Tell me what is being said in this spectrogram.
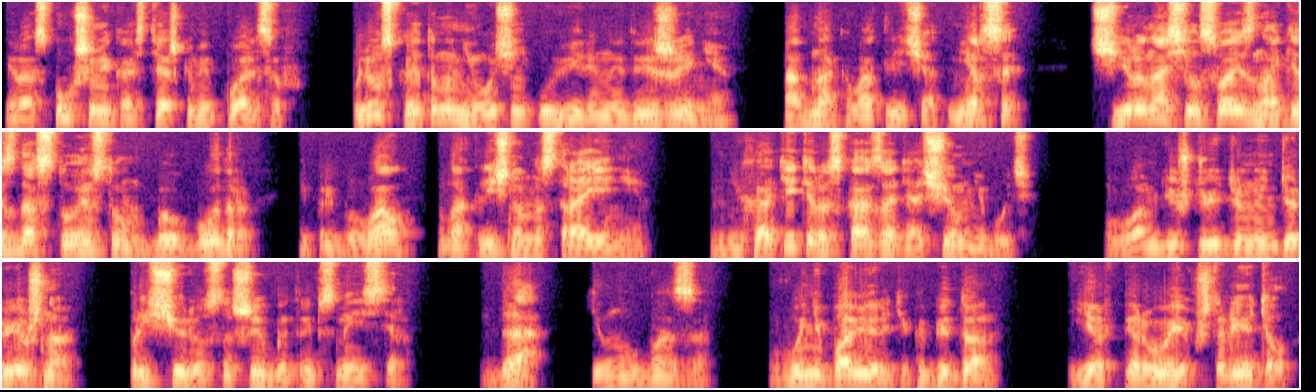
и распухшими костяшками пальцев. Плюс к этому не очень уверенные движения. Однако, в отличие от Мерсы, Чиро носил свои знаки с достоинством, был бодр и пребывал в отличном настроении. «Не хотите рассказать о чем-нибудь?» «Вам действительно интересно?» – прищурился Шифбетрипсмейстер. «Да», – кивнул База. «Вы не поверите, капитан. Я впервые встретил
